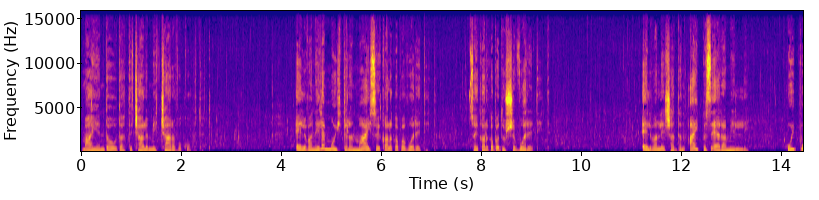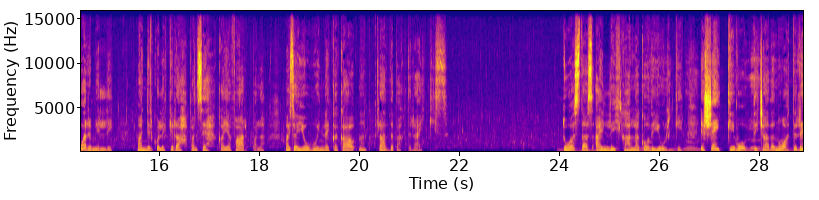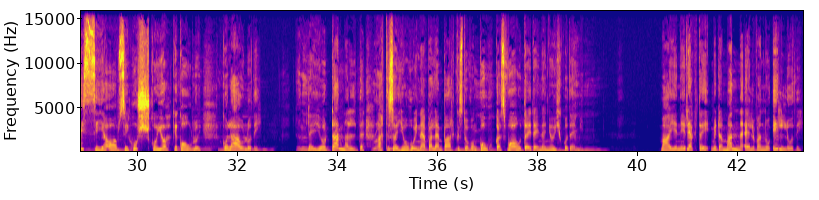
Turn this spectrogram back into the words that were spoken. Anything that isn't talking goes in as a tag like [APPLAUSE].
Maien toudahti chalmi charvukohtet. Elvan ilem muistelan mai sai kalgaba vuoredit. Sai kalgaba dusse vuoredit. Elvan lesaddan aipas ära milli. Hui puore milli. Manjel kollekki rahpan sehka ja farpala. Ma sai juhuin leikka kautnan raddebakte räikis. Tuostas ain lihkalla koodi julki ja sheikki vuotti tšada nuotte rissi ja aavsi husku johke koului, ko lauludi. Leiu tannalde, ahte sa juhuine palen palkastuvun kuhkas vuodaid ennen juihkudemin. Maien irjaktai, mida manne elvannu illudi,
